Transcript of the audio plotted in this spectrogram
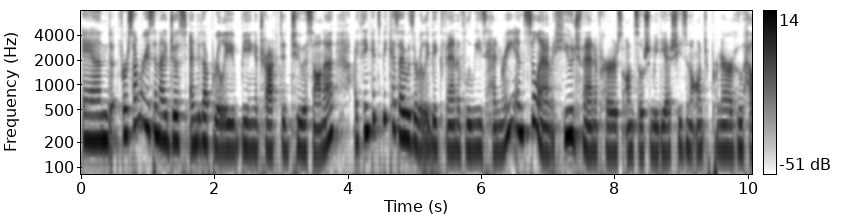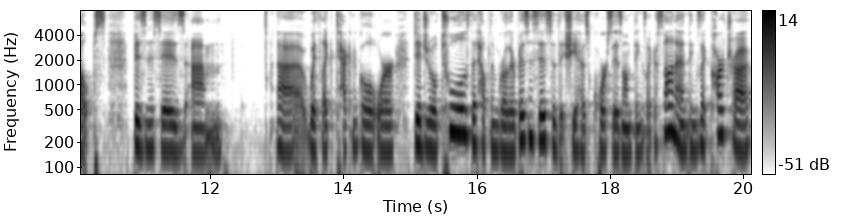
And for some reason, I just ended up really being attracted to Asana. I think it's because I was a really big fan of Louise Henry and still am a huge fan of hers on social media. She's an entrepreneur who helps businesses. Um, uh, with like technical or digital tools that help them grow their businesses. So that she has courses on things like Asana and things like Kartra,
